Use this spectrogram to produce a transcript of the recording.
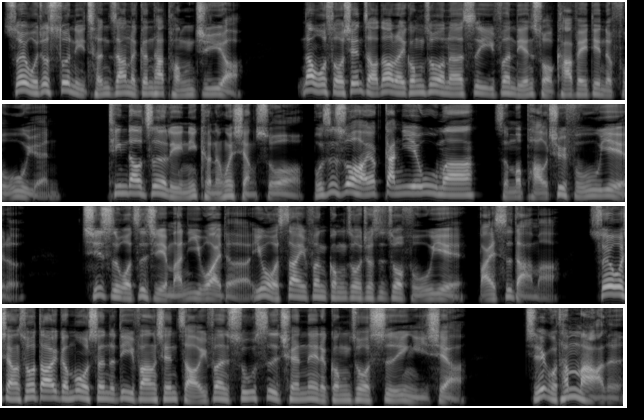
所以我就顺理成章的跟她同居哦。那我首先找到的工作呢，是一份连锁咖啡店的服务员。听到这里，你可能会想说，不是说好要干业务吗？怎么跑去服务业了？其实我自己也蛮意外的，因为我上一份工作就是做服务业，百事达嘛，所以我想说到一个陌生的地方，先找一份舒适圈内的工作适应一下。结果他妈的，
